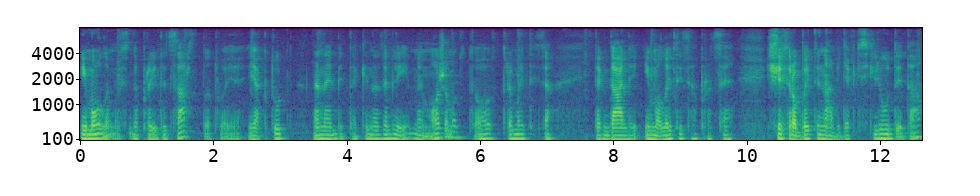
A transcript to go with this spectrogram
і молимось, да прийде царство Твоє, як тут на небі, так і на землі. Ми можемо до цього стремитися і так далі, і молитися про це, щось робити навіть як ці люди, да?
